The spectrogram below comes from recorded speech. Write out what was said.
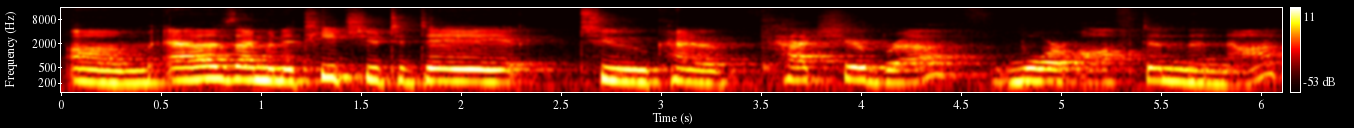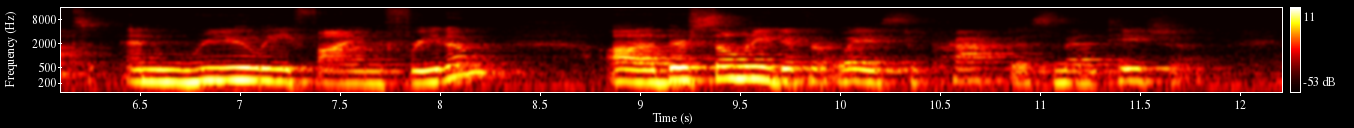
um, as I'm going to teach you today to kind of catch your breath more often than not and really find freedom, uh, there's so many different ways to practice meditation.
